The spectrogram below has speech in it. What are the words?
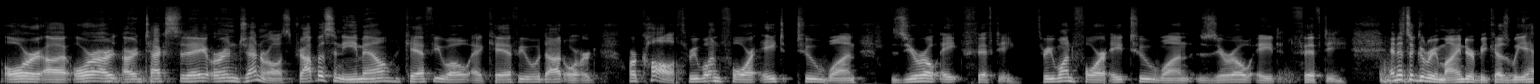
or, uh, or our, our text today or in general. drop us an email, kfuo at kfuo.org, or call 314 821 0850. 314-821-0850. And it's a good reminder because we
